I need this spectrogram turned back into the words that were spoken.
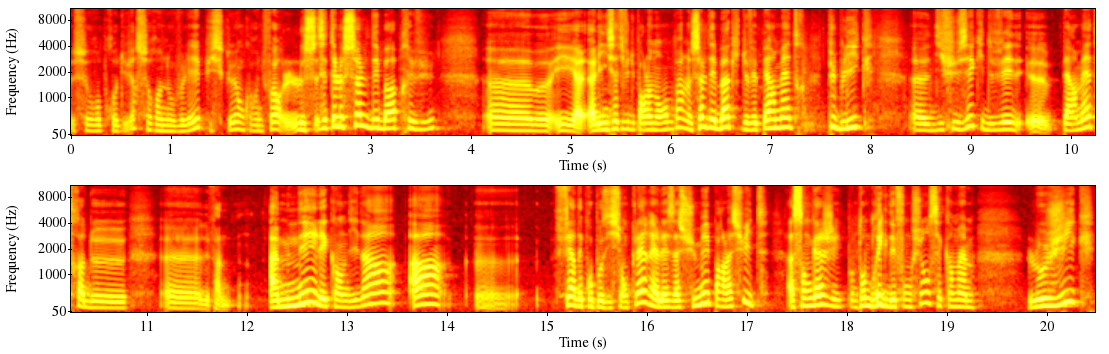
se reproduire, se renouveler, puisque, encore une fois, c'était le seul débat prévu, et à l'initiative du Parlement européen, le seul débat qui devait permettre public euh, diffusé qui devait euh, permettre de, euh, amener les candidats à faire des propositions claires et à les assumer par la suite, à s'engager. Quand on brique des fonctions, c'est quand même logique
